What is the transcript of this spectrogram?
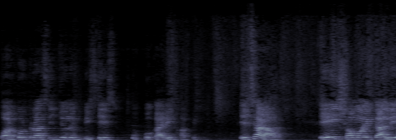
কর্কট রাশির জন্য বিশেষ উপকারী হবে। এছাড়াও এই সময়কালে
